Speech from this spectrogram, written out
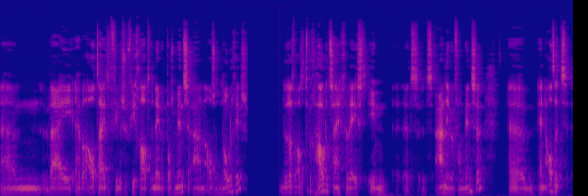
Um, wij hebben altijd de filosofie gehad, we nemen pas mensen aan als het nodig is doordat we altijd terughoudend zijn geweest in het, het aannemen van mensen. Ehm, en altijd,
